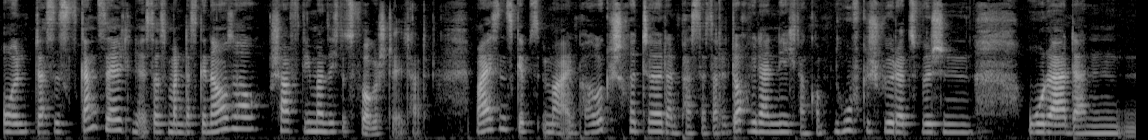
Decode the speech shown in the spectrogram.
und dass es ganz selten ist, dass man das genauso schafft, wie man sich das vorgestellt hat. Meistens gibt es immer ein paar Rückschritte, dann passt der Sattel doch wieder nicht, dann kommt ein Hufgeschwür dazwischen oder dann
